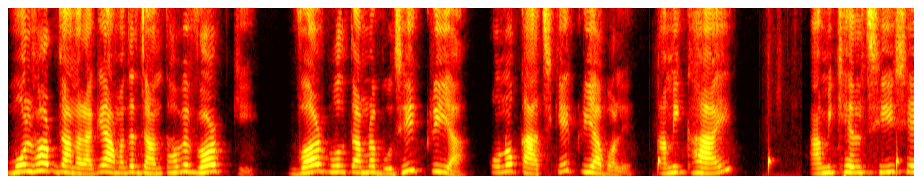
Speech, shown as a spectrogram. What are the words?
মূল ভার্ব জানার আগে আমাদের জানতে হবে ভার্ব কি। ভার্ব বলতে আমরা বুঝি ক্রিয়া। কোনো কাজকে ক্রিয়া বলে। আমি খাই, আমি খেলছি, সে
